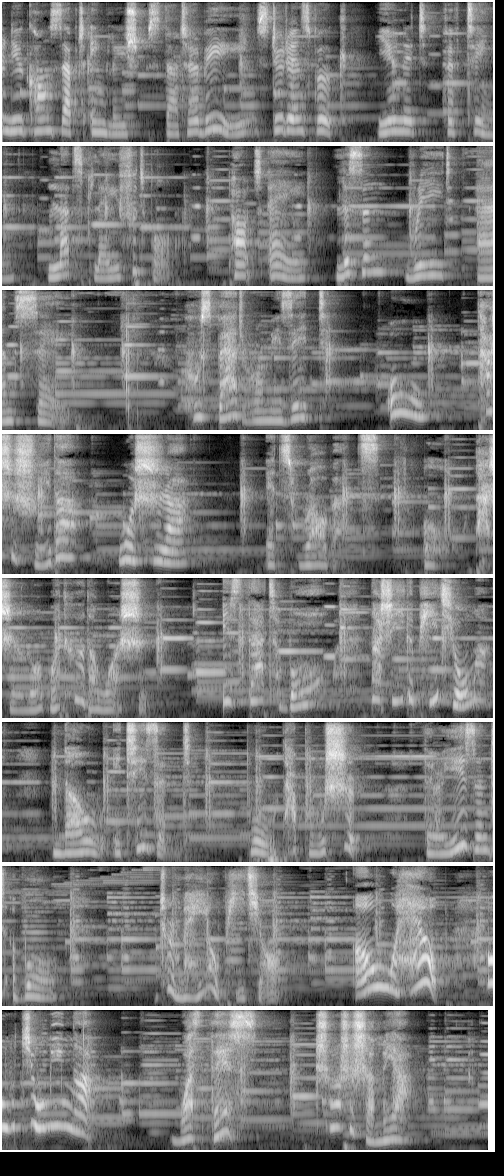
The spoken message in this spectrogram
to New Concept English Starter B, Students Book, Unit 15. Let's play football. Part A. Listen, read, and say. Whose bedroom is it? 哦，它是谁的卧室啊？It's Robert's. 哦，它是罗伯特的卧室。Is that a ball? 那是一个皮球吗？No, it isn't. 不，它不是。 There isn't a ball. 这儿没有皮球。Oh, help! 哦，救命啊！What's this? 这是什么呀？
